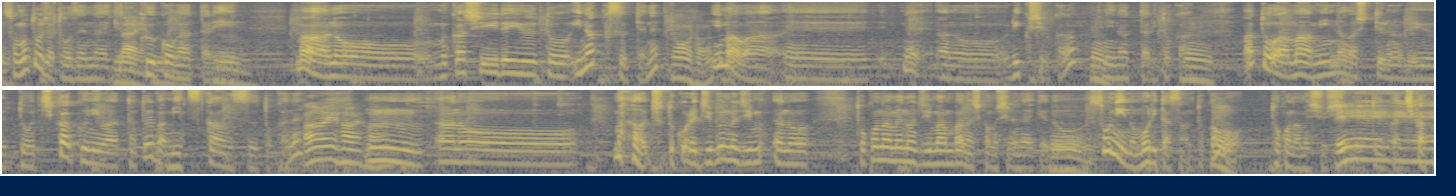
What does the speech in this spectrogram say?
その当時は当然ないけど空港があったり、まああのー昔で言うとイナックスってね、今は、えーねあのーリクシルかな、になったりとか、あとはまあみんなが知ってるので言うと近くには例えばミツカンスとかね、はいはいはい、うん、あのーまあちょっとこれ自分の自慢あの常滑の自慢話かもしれないけど、ソニーの森田さんとかも常滑出身っていうか、えー。近くの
